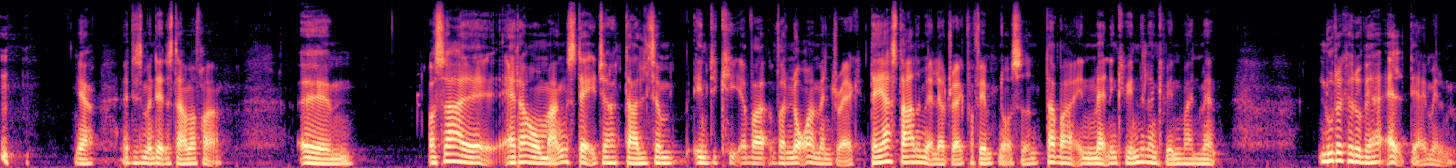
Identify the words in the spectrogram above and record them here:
ja, at det er simpelthen det, der stammer fra. Øhm, og så øh, er der jo mange stadier, der ligesom indikerer, hvornår er man drag. Da jeg startede med at lave drag for 15 år siden, der var en mand en kvinde, eller en kvinde var en mand. Nu der kan du være alt derimellem.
